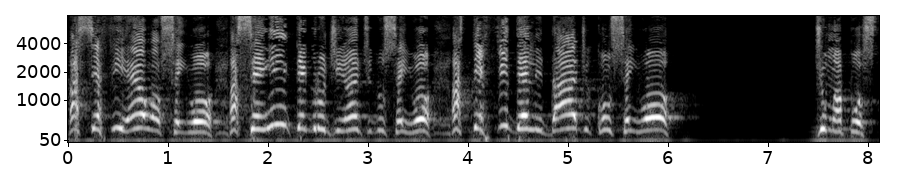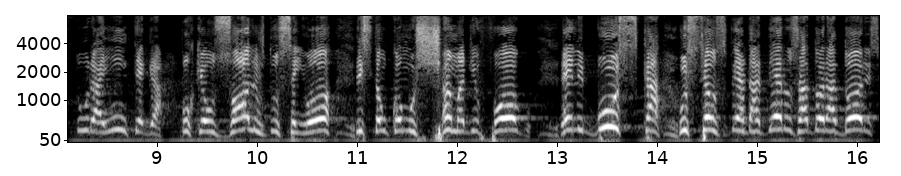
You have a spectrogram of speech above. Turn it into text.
a ser fiel ao Senhor, a ser íntegro diante do Senhor, a ter fidelidade com o Senhor. de uma postura íntegra, porque os olhos do Senhor estão como chama de fogo. Ele busca os seus verdadeiros adoradores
